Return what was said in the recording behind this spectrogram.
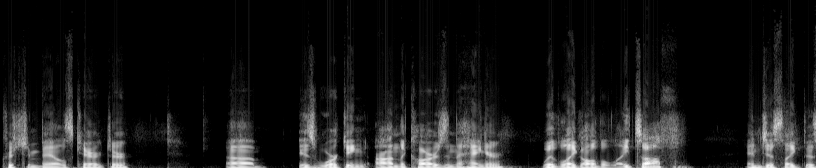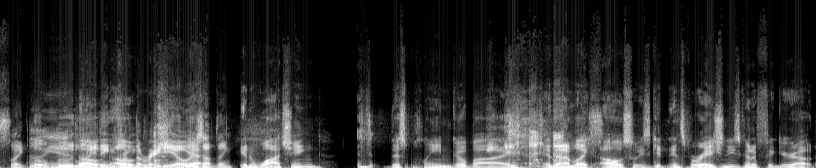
Christian Bale's character, uh, is working on the cars in the hangar with like all the lights off, and just like this like little yeah. mood Oh, lighting oh, from the radio yeah, or something. In watching this plane go by, and then I'm like, oh, so he's getting inspiration. He's going to figure out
